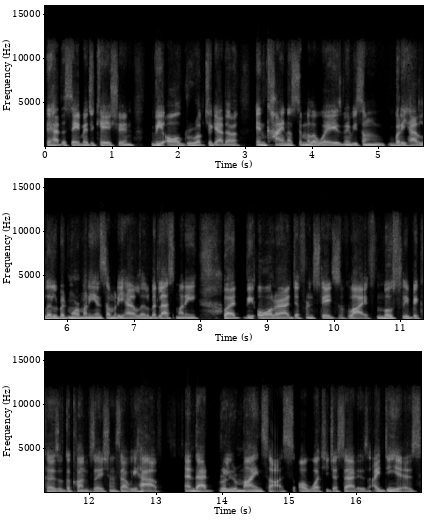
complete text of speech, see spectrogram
they had the same education. We all grew up together in kind of similar ways. Maybe somebody had a little bit more money and somebody had a little bit less money, but we all are at different stages of life, mostly because of the conversations that we have. And that really reminds us of what you just said is ideas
